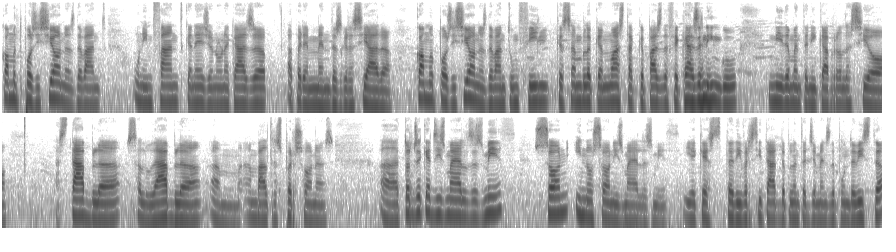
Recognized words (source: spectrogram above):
Com et posiciones davant un infant que neix en una casa aparentment desgraciada? Com et posiciones davant un fill que sembla que no ha estat capaç de fer cas a ningú ni de mantenir cap relació estable, saludable amb, amb altres persones? Uh, tots aquests Ismaels Smith són i no són Ismael Smith i aquesta diversitat de plantejaments de punt de vista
